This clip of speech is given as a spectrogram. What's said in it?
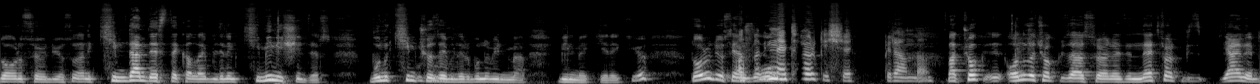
doğru söylüyorsun. Hani kimden destek alabilirim? Kimin işidir? Bunu kim çözebilir? Bunu bilmem bilmek gerekiyor. Doğru diyorsun yani. Aslında bir network işi bir yandan. Bak çok onu da çok güzel söyledin. Network biz yani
